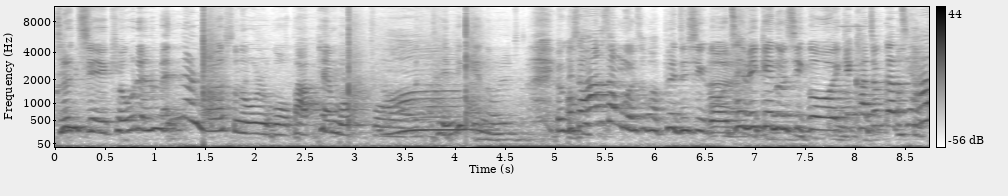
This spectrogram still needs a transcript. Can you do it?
그렇지 겨울에는 맨날 모여서 놀고 밥해 먹고 아. 재밌게 놀죠. 여기서 항상 모여서 밥해 드시고 재밌게 노시고 이렇게 가족같이 항상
